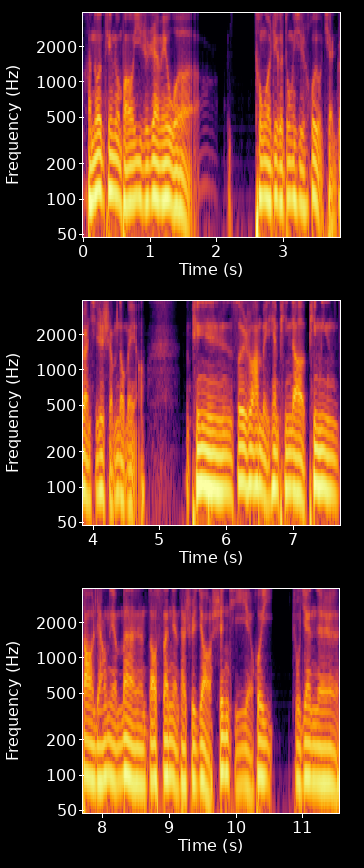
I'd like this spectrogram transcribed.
很多听众朋友一直认为我通过这个东西会有钱赚，其实什么都没有。拼，所以说他每天拼到拼命到两点半到三点才睡觉，身体也会逐渐的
